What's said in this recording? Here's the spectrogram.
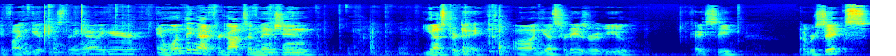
If I can get this thing out of here. And one thing I forgot to mention yesterday on yesterday's review Okay, see? Number six,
